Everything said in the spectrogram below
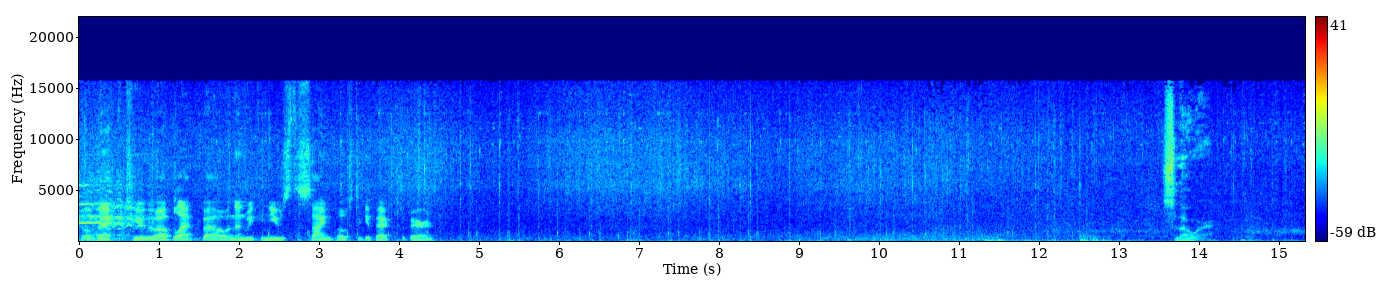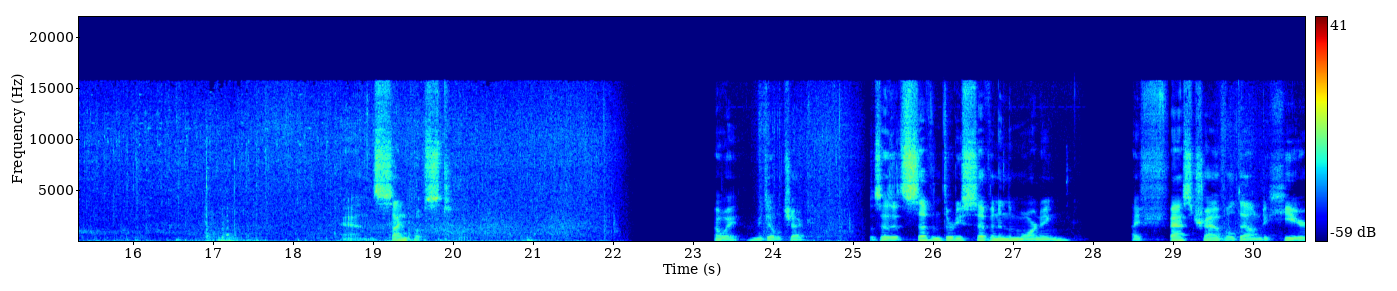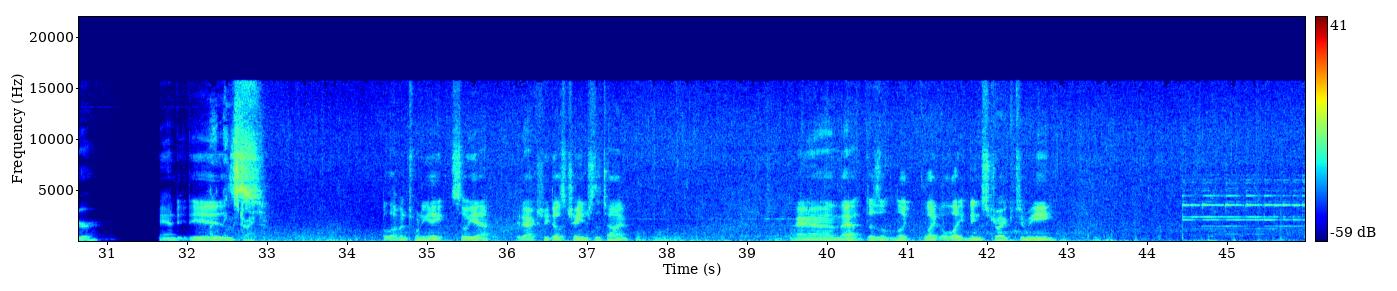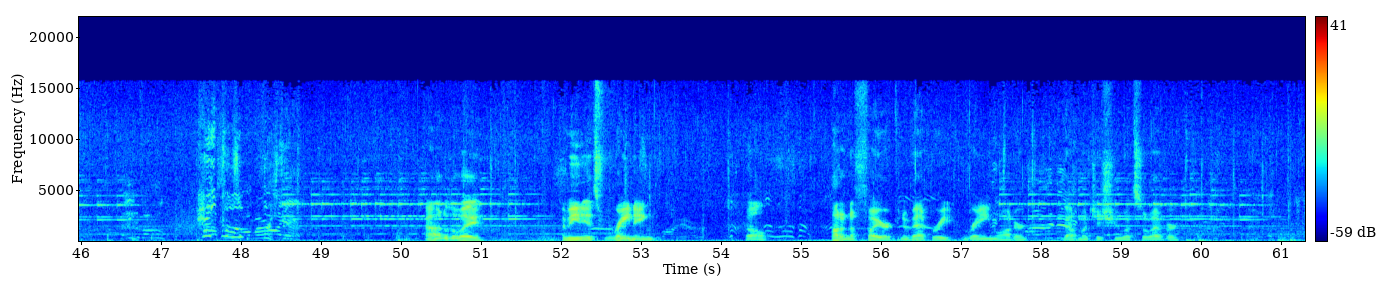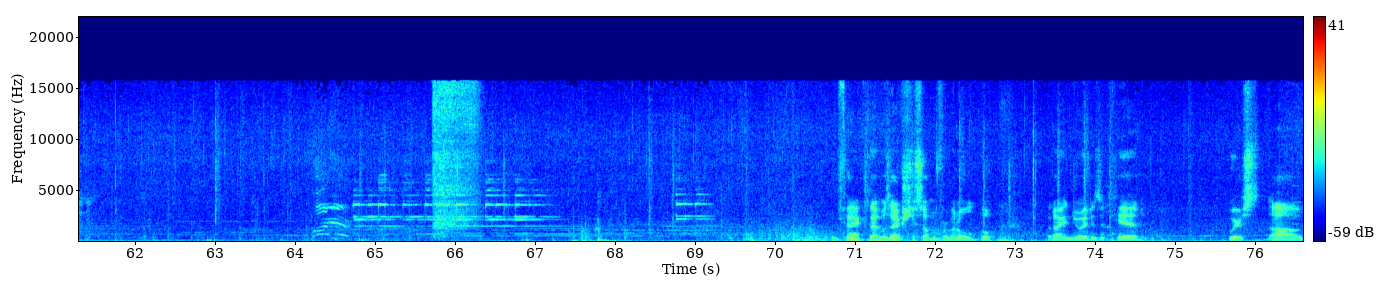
Go back to uh, Black Bow, and then we can use the signpost to get back to the Baron. Slower. And signpost. Oh wait, let me double check. It says it's 7:37 in the morning. I fast travel down to here, and it is... Lightning is 11:28. So yeah, it actually does change the time. And that doesn't look like a lightning strike to me. Out of the way. I mean, it's raining. Well, hot enough fire can evaporate rainwater without much issue whatsoever. In fact, that was actually something from an old book that I enjoyed as a kid, where uh,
